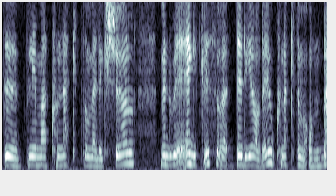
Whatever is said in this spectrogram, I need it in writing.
du blir mer connecta med deg sjøl. Men du egentlig så, det du gjør, det er jo å connecte med ånda.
